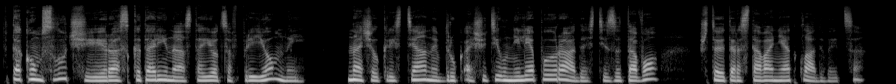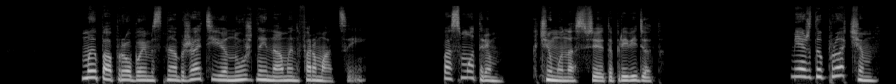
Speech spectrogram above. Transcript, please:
В таком случае, раз Катарина остается в приемной, Начал Кристиан и вдруг ощутил нелепую радость из-за того, что это расставание откладывается. Мы попробуем снабжать ее нужной нам информацией. Посмотрим, к чему нас все это приведет. «Между прочим,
